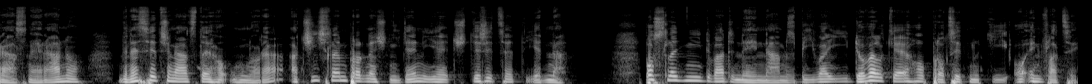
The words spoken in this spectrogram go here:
Krásné ráno. Dnes je 13. února a číslem pro dnešní den je 41. Poslední dva dny nám zbývají do velkého procitnutí o inflaci.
